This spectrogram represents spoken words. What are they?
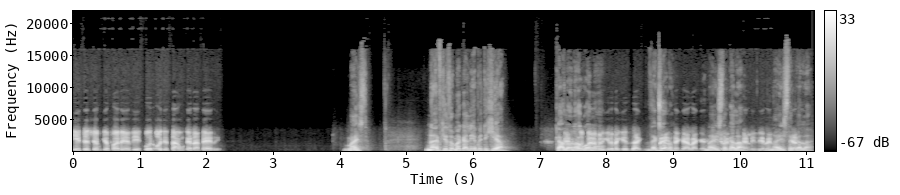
είτε σε όποια φορέα διοικούν ότι τα έχουν καταφέρει. Μάλιστα. Να ευχηθούμε καλή επιτυχία. Καλό αγώνα. Πάρα, κύριε Δεν ξέρω. Να είστε καλά. Να είστε καλά. Να είστε καλά.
